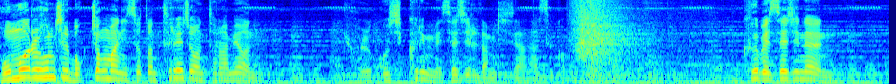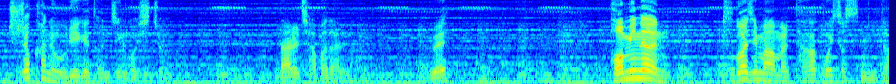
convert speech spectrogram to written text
보물을 훔칠 목적만 있었던 treasure hunter라면 결코 시크릿 메시지를 남기진 않았을 겁니다. 그 메시지는 추적하는 우리에게 던진 것이죠. 나를 잡아달라. 왜? 범인은 두 가지 마음을 다 갖고 있었습니다.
